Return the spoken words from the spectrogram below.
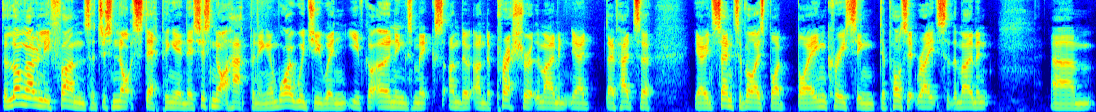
the long only funds are just not stepping in. It's just not happening. And why would you when you've got earnings mix under under pressure at the moment? You know, they've had to you know incentivize by by increasing deposit rates at the moment. Um,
